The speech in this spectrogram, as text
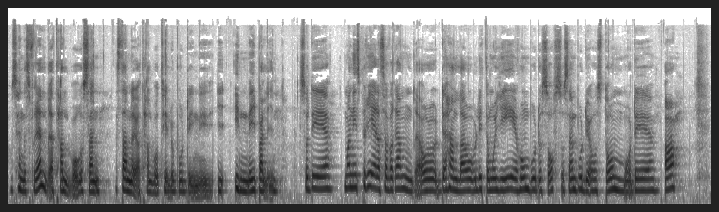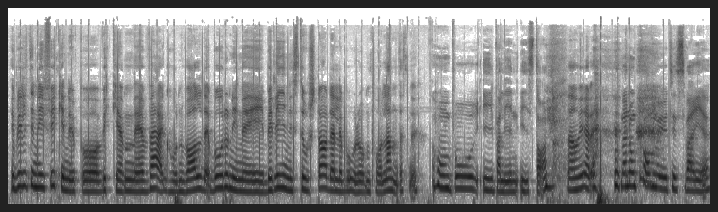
hos hennes föräldrar ett halvår och sen stannade jag ett halvår till och bodde inne i, inne i Berlin. Så det, man inspireras av varandra och det handlar lite om att ge. Hon bodde hos oss och sen bodde jag hos dem och det, ja, jag blir lite nyfiken nu på vilken eh, väg hon valde. Bor hon inne i Berlin i storstad eller bor hon på landet nu? Hon bor i Berlin i stan. Ja, hon gör det. Men hon kommer ju till Sverige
